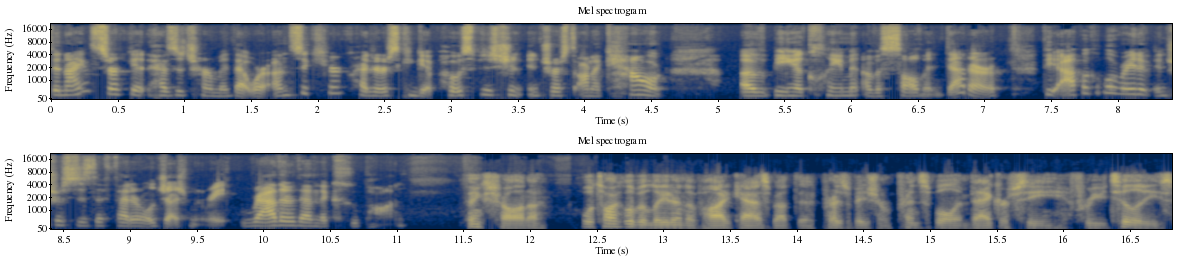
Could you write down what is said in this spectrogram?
the Ninth Circuit has determined that where unsecured creditors can get post petition interest on account of being a claimant of a solvent debtor, the applicable rate of interest is the federal judgment rate rather than the coupon. Thanks, Charlotta. We'll talk a little bit later in the podcast about the preservation of principal and bankruptcy for utilities.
